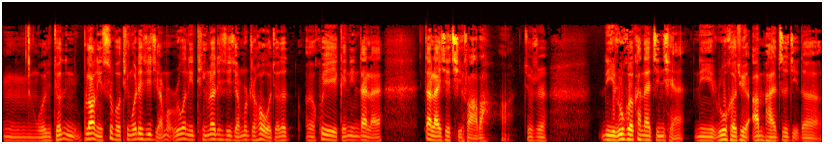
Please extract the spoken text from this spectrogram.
嗯，我就觉得你不知道你是否听过这期节目。如果你听了这期节目之后，我觉得呃会给您带来带来一些启发吧。啊，就是你如何看待金钱，你如何去安排自己的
